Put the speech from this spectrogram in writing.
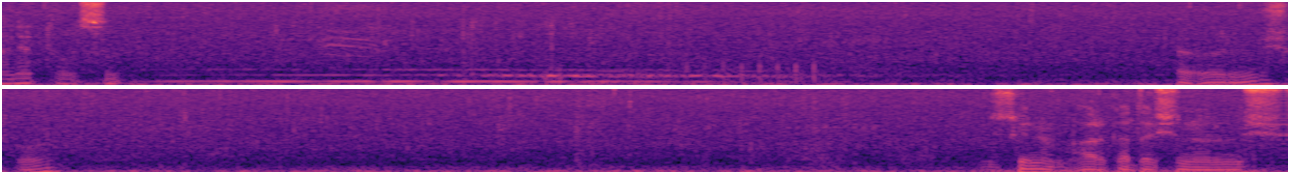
Lanet olsun. Ya ölmüş bu. Üzgünüm arkadaşın ölmüş.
